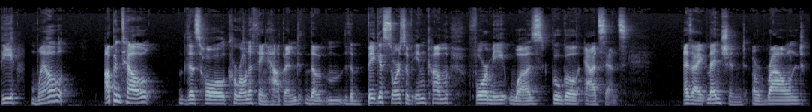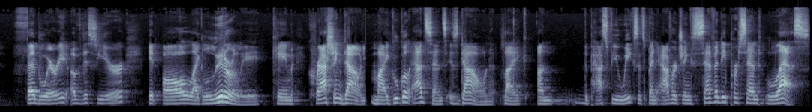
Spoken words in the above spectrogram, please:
the well, up until this whole corona thing happened, the the biggest source of income for me was Google AdSense. As I mentioned, around February of this year, it all like literally came crashing down. My Google AdSense is down like on the past few weeks it's been averaging 70% less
